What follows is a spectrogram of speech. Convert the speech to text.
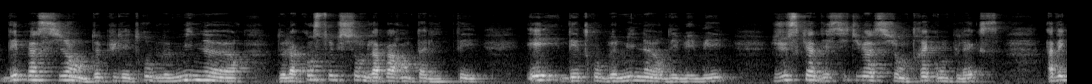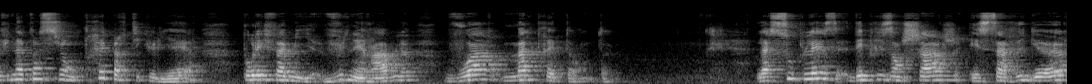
des patients depuis les troubles mineurs de la construction de la parentalité et des troubles mineurs des bébés jusqu'à des situations très complexes avec une attention très particulière pour les familles vulnérables, voire maltraitantes. La souplesse des prises en charge et sa rigueur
